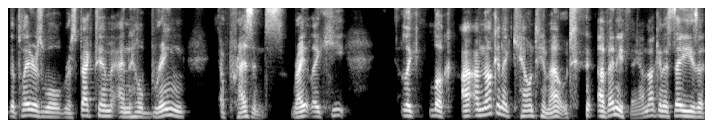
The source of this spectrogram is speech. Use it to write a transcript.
the players will respect him and he'll bring a presence, right? Like he like look I, am not to count him out of anything i'm not to say he's a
